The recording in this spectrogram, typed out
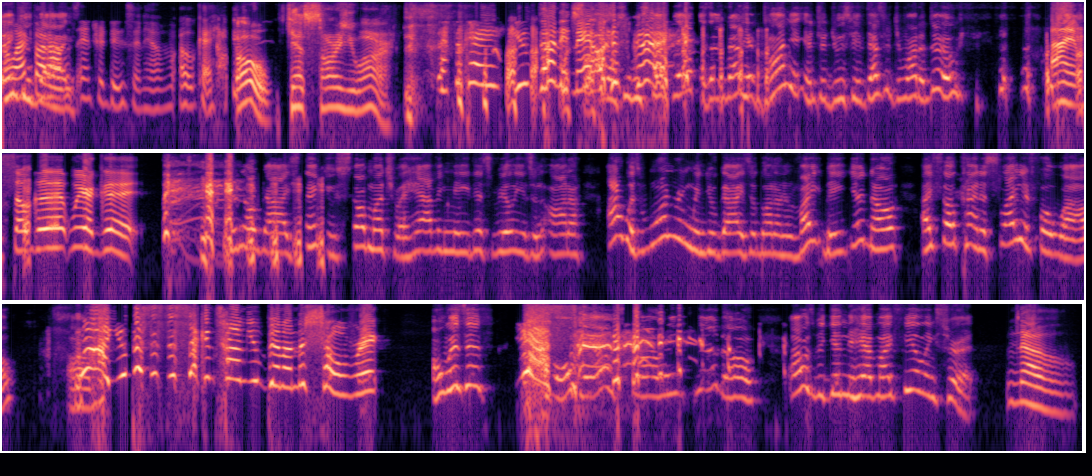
Thank oh, I thought guys. I was introducing him. Okay. Oh, yes. Sorry, you are. That's okay. You've done it now. It's good. Because I'd rather have Donya introduce me if that's what you want to do. I am so good. We're good. you know, guys, thank you so much for having me. This really is an honor. I was wondering when you guys are going to invite me. You know, I felt kind of slighted for a while. Um, Why? You? This is the second time you've been on the show, Rick. Oh, is it? Yes. Oh, okay, I'm sorry. you know, I was beginning to have my feelings hurt. No,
